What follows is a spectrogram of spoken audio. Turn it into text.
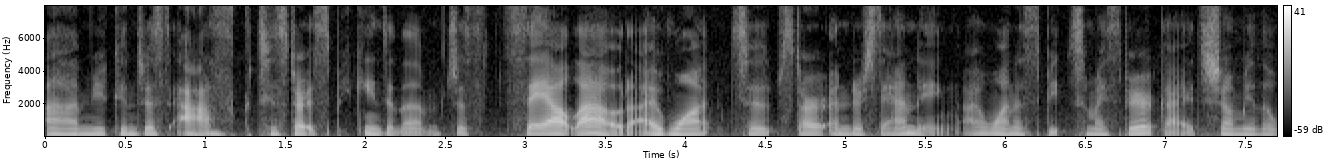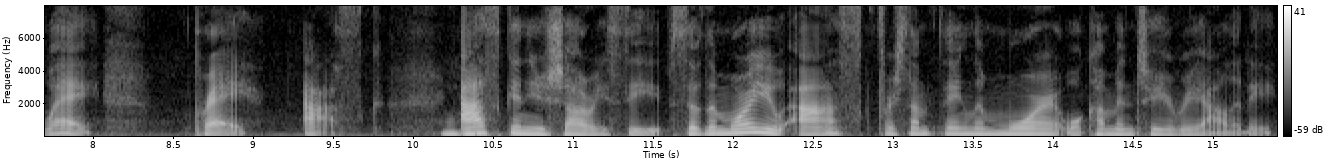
Um, you can just ask to start speaking to them. Just say out loud i want to start understanding. I want to speak to my spirit guides. Show me the way. Pray. Ask Mm-hmm. Ask and you shall receive. So the more you ask for something, the more it will come into your reality.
